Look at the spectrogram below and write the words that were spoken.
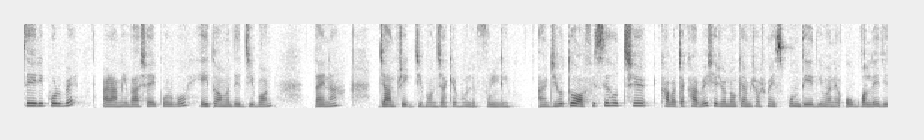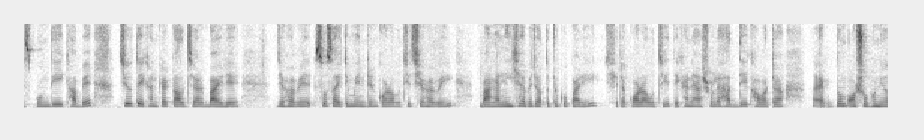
সেহেরি করবে আর আমি বাসায় করব। এই তো আমাদের জীবন, তাই না? যান্ত্রিক জীবন যাকে বলে ফুললি। আর যেহেতু অফিসে হচ্ছে খাবারটা খাবে, সেজন্য ওকে আমি সবসময় স্পুন দিয়ে দিই। মানে ও বলে যে স্পুন দিয়েই খাবে। যেহেতু এখানকার কালচার বাইরে যেভাবে সোসাইটি মেনটেন করা উচিত, সেভাবেই বাঙালি হিসাবে যতটুকু পারি সেটা করা উচিত। এখানে আসলে হাত দিয়ে খাওয়াটা একদম অশোভনীয়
